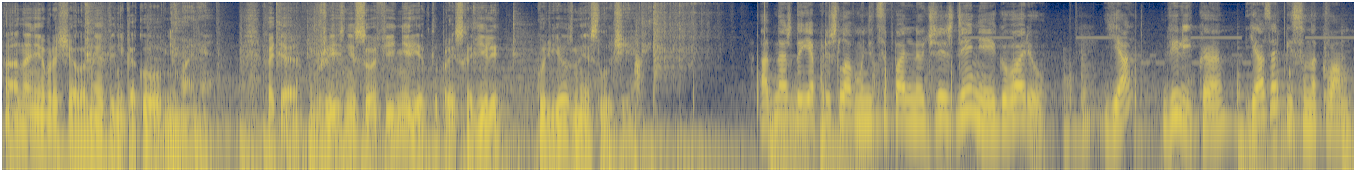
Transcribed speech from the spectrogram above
А она не обращала на это никакого внимания. Хотя в жизни Софьи нередко происходили курьезные случаи. Однажды я пришла в муниципальное учреждение и говорю «Я великая, я записана к вам».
